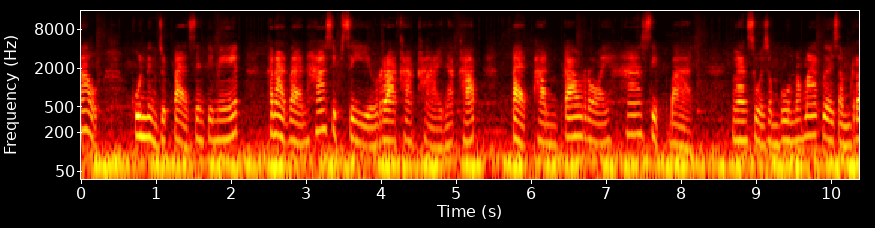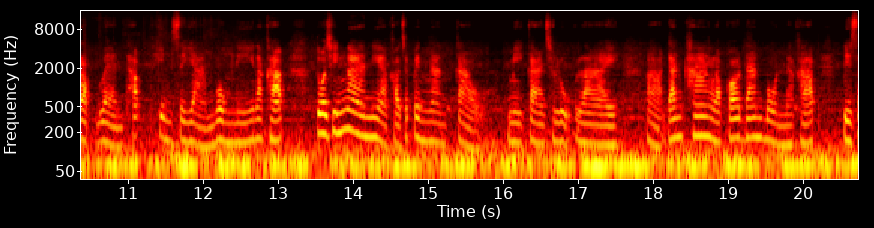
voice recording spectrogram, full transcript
0.9คูณ1.8เซนติเมตรขนาดแหวน 54 ราคาขายนะครับ 8,950 บาท งานสวยสมบูรณ์มากๆเลยสำหรับแหวนทับทิมสยามวงนี้นะครับ ตัวชิ้นงานเนี่ยเขาจะเป็นงานเก่ามีการฉลุลายาด้านข้างแล้วก็ด้านบนนะครับ ดีไซ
